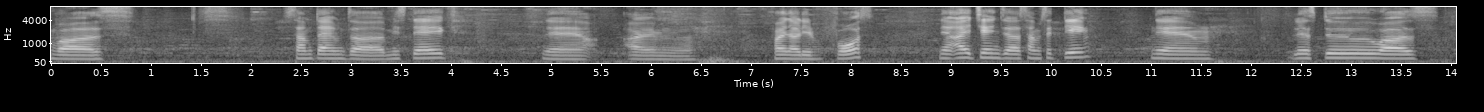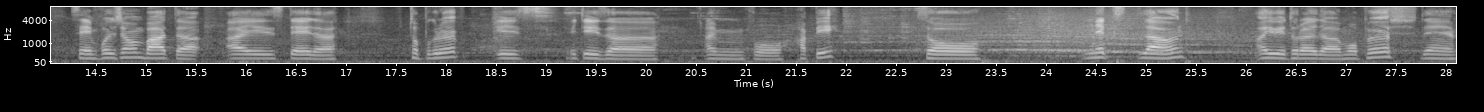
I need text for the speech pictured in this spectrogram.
was sometimes a mistake. Then I'm finally fourth. Then I changed uh, some setting. Then race two was same position, but uh, I stayed uh, top group. Is it is uh, I'm for happy. So next round I will try the more push. Then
